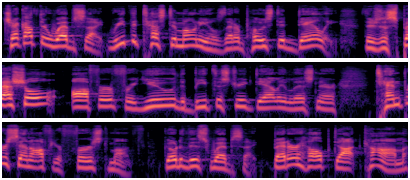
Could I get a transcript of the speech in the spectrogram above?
Check out their website. Read the testimonials that are posted daily. There's a special offer for you, the Beat the Streak Daily listener 10% off your first month. Go to this website, betterhelp.com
